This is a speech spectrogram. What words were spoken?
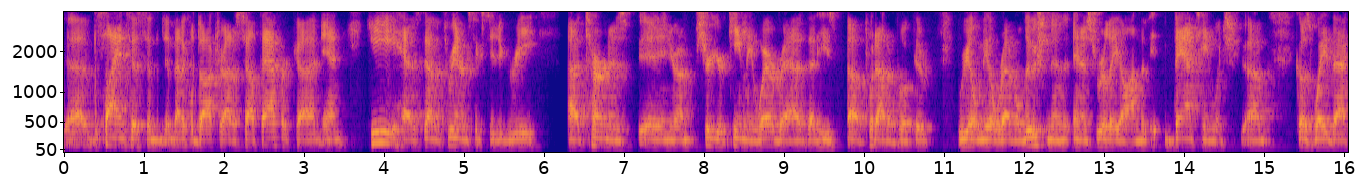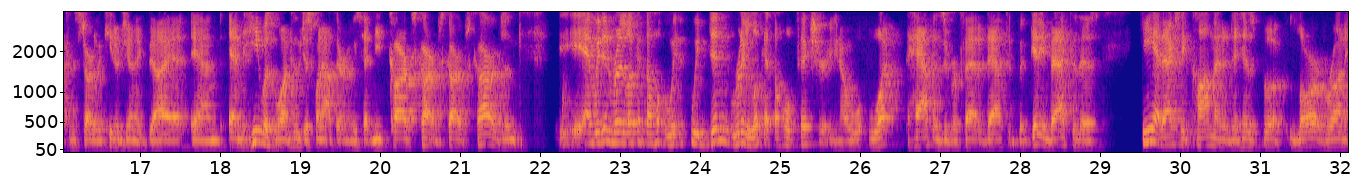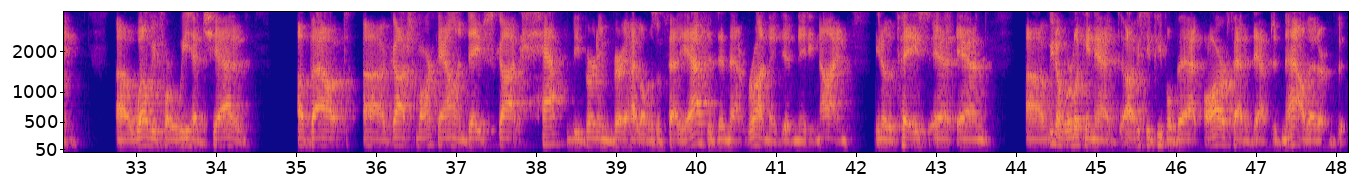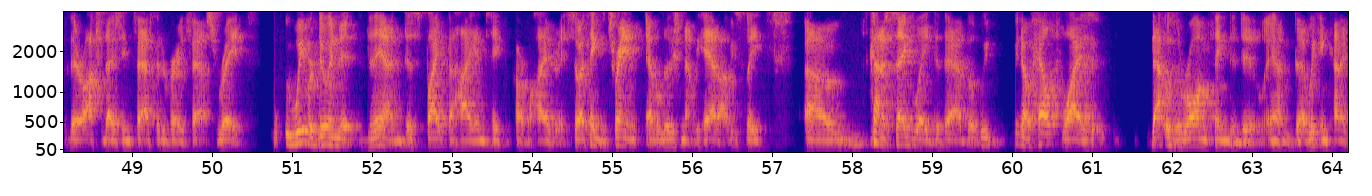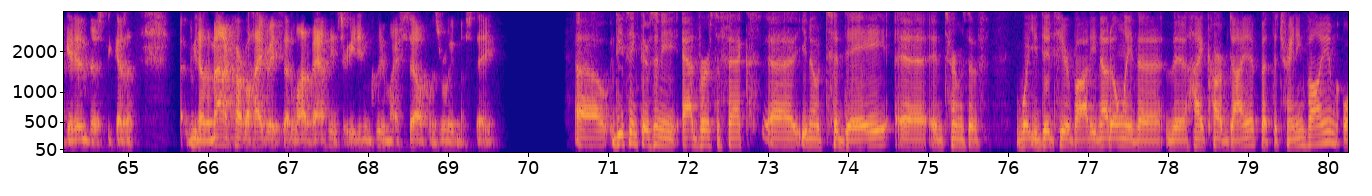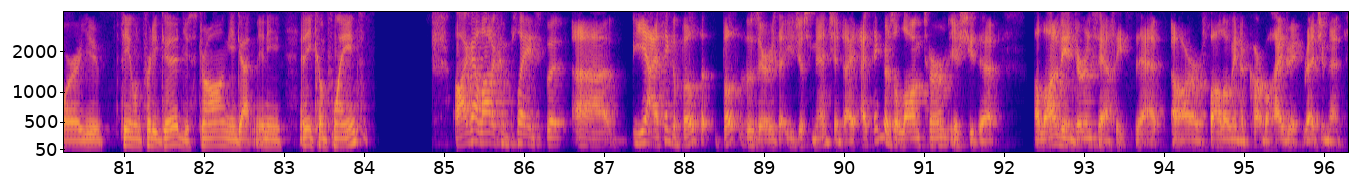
uh, scientist and medical doctor out of South Africa, and, and he has done a 360 degree uh, turn is, and I'm sure you're keenly aware, Brad, that he's uh, put out a book, The Real Meal Revolution, and, and it's really on the Banting, which um, goes way back to the start of the ketogenic diet. And and he was one who just went out there and we said, need carbs, carbs, carbs, carbs, and and we didn't really look at the whole. We, we didn't really look at the whole picture. You know what happens if we're fat adapted. But getting back to this, he had actually commented in his book, Lore of Running, uh, well before we had chatted about, uh, gosh, Mark Allen, Dave Scott have to be burning very high levels of fatty acids in that run they did in '89. You know the pace, and, and uh, you know we're looking at obviously people that are fat adapted now that are they're oxidizing fats at a very fast rate. We were doing it then despite the high intake of carbohydrates. So I think the training evolution that we had obviously uh, kind of segued to that, but we you know health wise that was the wrong thing to do. And uh, we can kind of get into this because, you know, the amount of carbohydrates that a lot of athletes are eating, including myself, was really a mistake. Uh, do you think there's any adverse effects, uh, you know, today uh, in terms of what you did to your body? Not only the the high carb diet, but the training volume. Or are you feeling pretty good? You're strong? You got any any complaints? Oh, I got a lot of complaints, but uh, yeah, I think of both both of those areas that you just mentioned. I, I think there's a long term issue that a lot of the endurance athletes that are following a carbohydrate regimen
